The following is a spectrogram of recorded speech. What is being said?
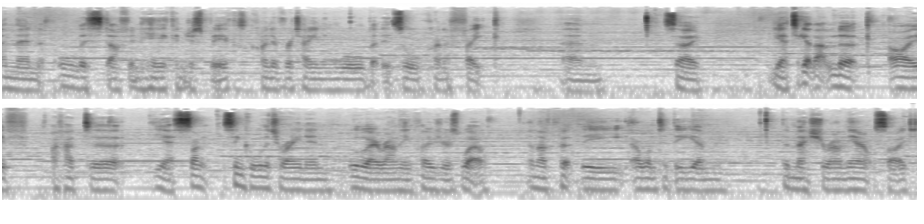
and then all this stuff in here can just be a kind of retaining wall, but it's all kind of fake. Um, so yeah, to get that look, I've I've had to yeah, sunk, sink all the terrain in all the way around the enclosure as well. And I've put the, I wanted the, um, the mesh around the outside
